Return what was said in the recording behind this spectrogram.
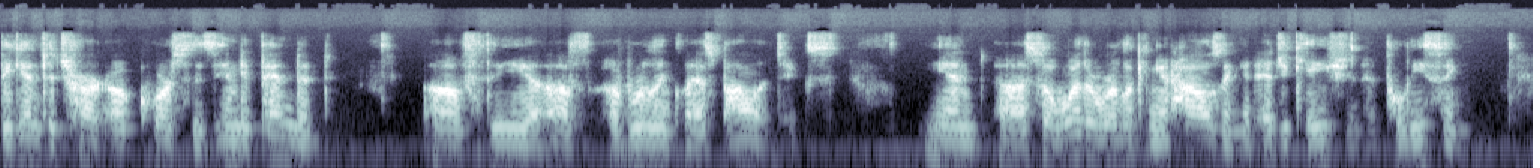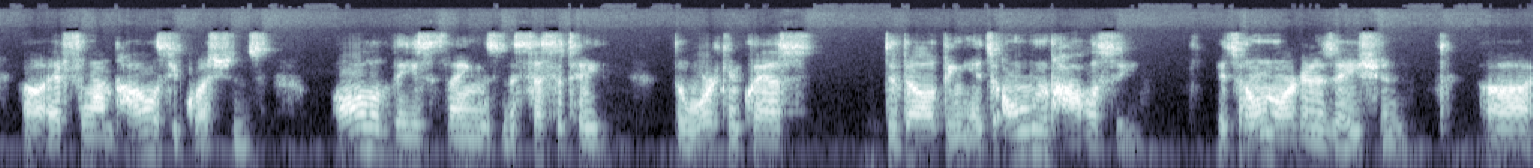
begin to chart a course that's independent of the of, of ruling class politics. And uh, so, whether we're looking at housing, at education, at policing, uh, at foreign policy questions, all of these things necessitate the working class developing its own policy, its own organization, uh,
